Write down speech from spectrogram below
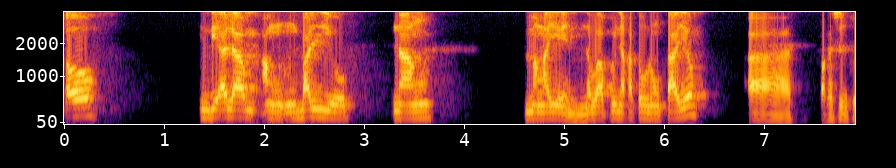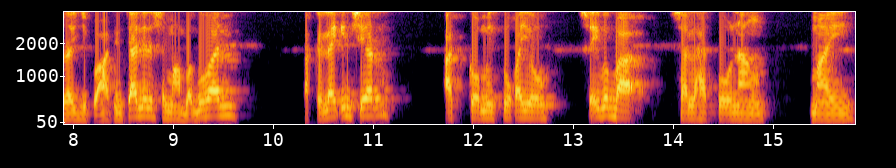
o hindi alam ang value ng mga yen. Nawa po nakatulong tayo at pakisubscribe niyo po ang ating channel sa mga baguhan. Paki-like and share at comment po kayo sa ibaba sa lahat po ng may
